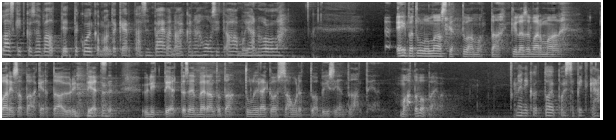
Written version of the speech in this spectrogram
Laskitko sä Valtti, että kuinka monta kertaa sen päivän aikana huusit aamuja nolla? Eipä tullut laskettua, mutta kyllä se varmaan pari sataa kertaa yritti, että, se, ylitti, että sen verran tota, tuli rekoissa huudettua biisien tahtiin. Mahtava päivä. Menikö toipuessa pitkään?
